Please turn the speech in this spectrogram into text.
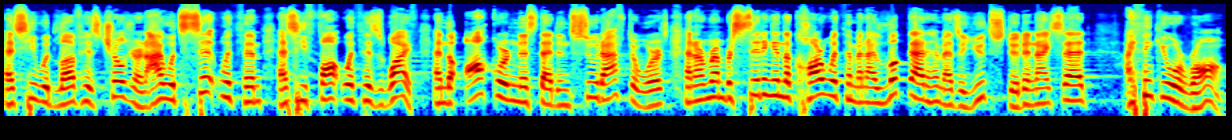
as he would love his children. I would sit with him as he fought with his wife and the awkwardness that ensued afterwards. And I remember sitting in the car with him and I looked at him as a youth student and I said, I think you were wrong.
